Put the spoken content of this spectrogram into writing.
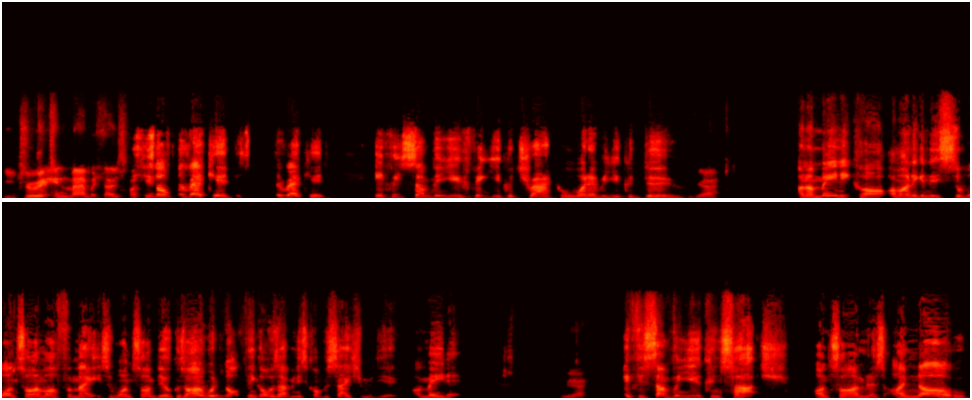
you drew it in, man, with those fucking. is off the record. It's off the record. If it's something you think you could track or whatever you could do, Yeah, and I mean it, Carl, I'm only going to, this is a one time offer, mate. It's a one time deal because I would not think I was having this conversation with you. I mean it. yeah, If it's something you can touch on Timeless, I know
